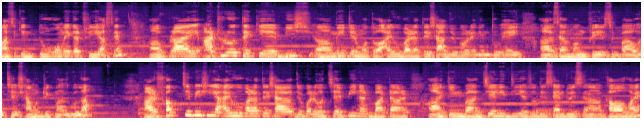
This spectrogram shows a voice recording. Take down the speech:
মাছে কিন্তু ওমেগা থ্রি আছে। প্রায় আঠেরো থেকে বিশ মিনিটের মতো আয়ু বাড়াতে সাহায্য করে কিন্তু এই স্যালমন ফিশ বা হচ্ছে সামুদ্রিক মাছগুলা আর সবচেয়ে বেশি আয়ু বাড়াতে সাহায্য করে হচ্ছে পিনাট বাটার কিংবা জেলি দিয়ে যদি স্যান্ডউইচ খাওয়া হয়,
